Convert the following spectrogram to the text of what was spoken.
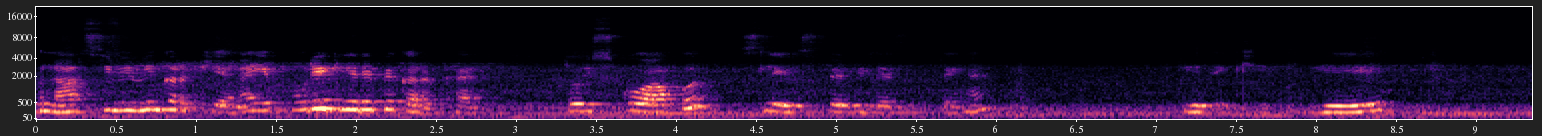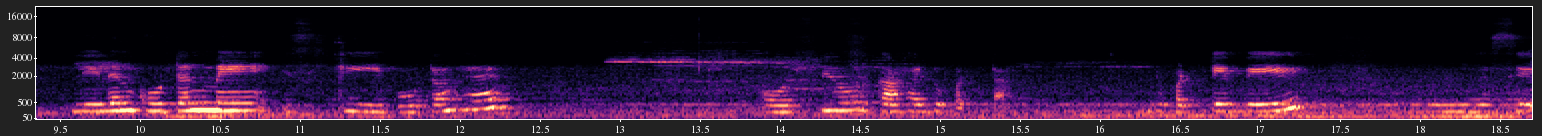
बनारसी वीविंग कर रखी है ना, ये पूरे घेरे पे कर रखा है तो इसको आप स्लीव्स पे भी ले सकते हैं। ये देखिए, ये लीलन कॉटन में इसकी बॉटम है और प्योर का है दुपट्टा। दुपट्टे पे जैसे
